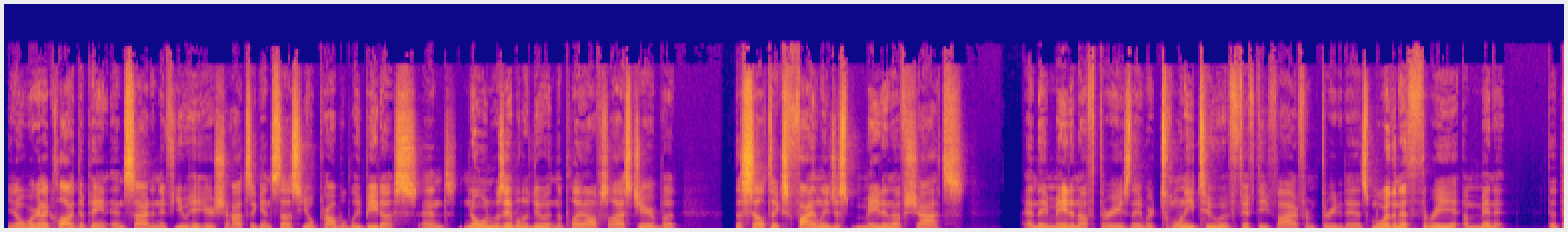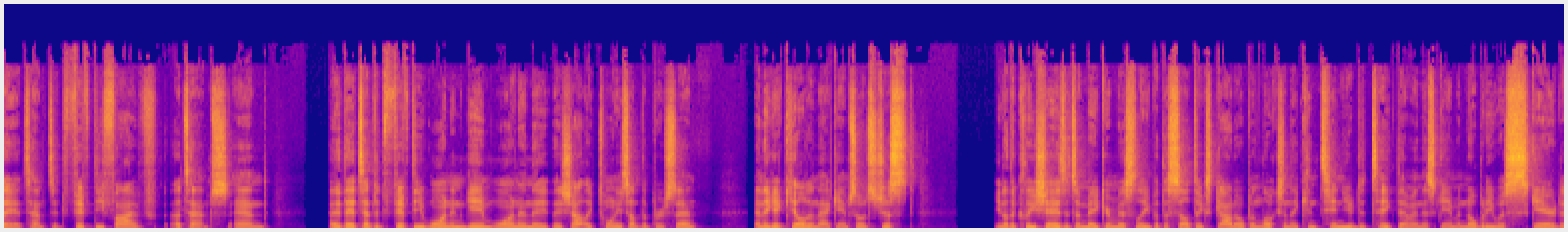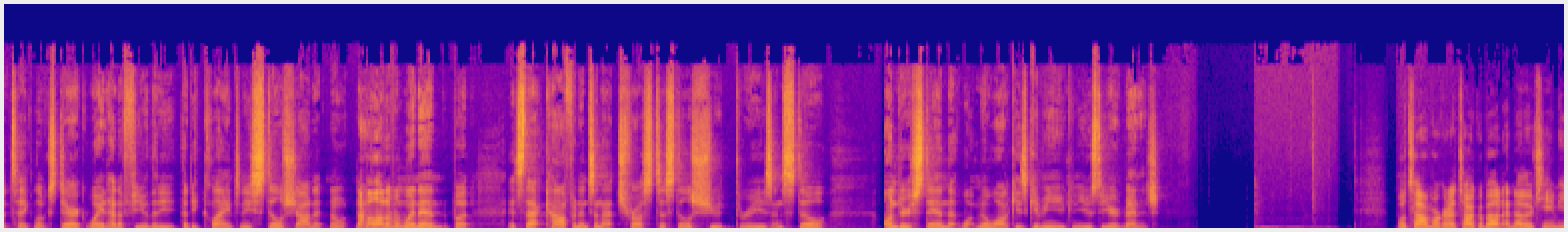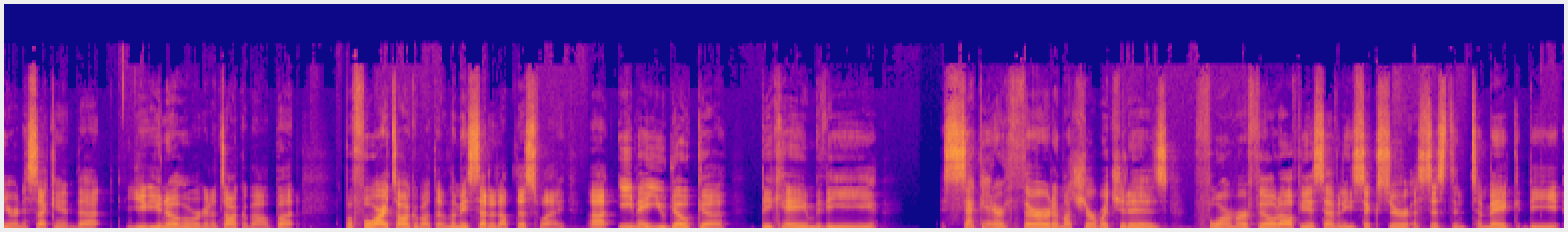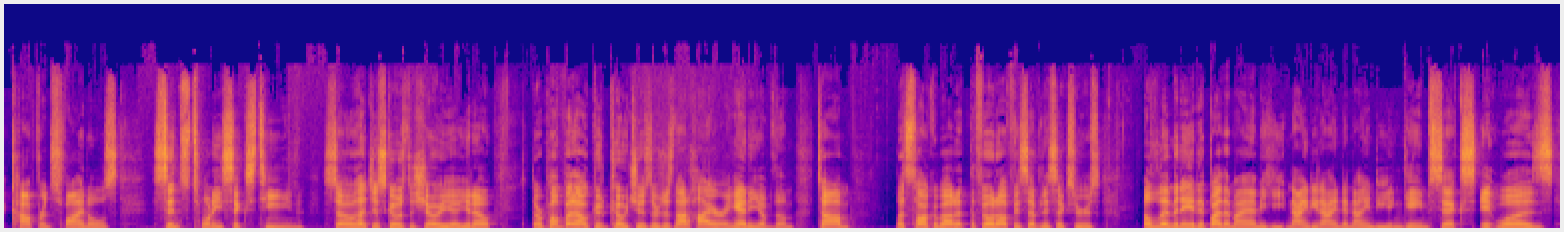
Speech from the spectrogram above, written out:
you know, we're gonna clog the paint inside, and if you hit your shots against us, you'll probably beat us. And no one was able to do it in the playoffs last year, but the Celtics finally just made enough shots and they made enough threes. They were 22 of 55 from three today. It's more than a three a minute that they attempted, 55 attempts. And I think they attempted 51 in game one and they, they shot like 20 something percent and they get killed in that game. So it's just, you know, the cliches, it's a make or miss league, but the Celtics got open looks and they continued to take them in this game and nobody was scared to take looks. Derrick White had a few that he that he clanked and he still shot it. No, not a lot of them went in, but it's that confidence and that trust to still shoot threes and still understand that what Milwaukee's giving you, you can use to your advantage. Well, Tom, we're going to talk about another team here in a second that you, you know who we're going to talk about. But before I talk about them, let me set it up this way. Uh, Ime Udoka became the second or third, I'm not sure which it is, former Philadelphia 76er assistant to make the conference finals since 2016. So that just goes to show you, you know, they're pumping out good coaches. They're just not hiring any of them. Tom, let's talk about it. The Philadelphia 76ers eliminated by the Miami Heat 99 to 90 in game 6. It was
